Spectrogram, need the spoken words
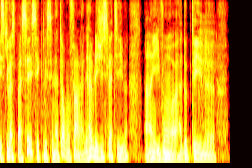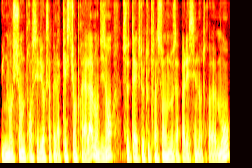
Et ce qui va se passer, c'est que les sénateurs vont faire la grève législative. Hein, ils vont adopter une, une motion de procédure qui s'appelle la question préalable en disant ce texte, de toute façon, ne nous a pas laissé notre mot.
